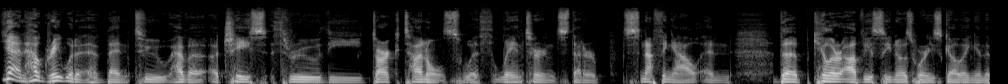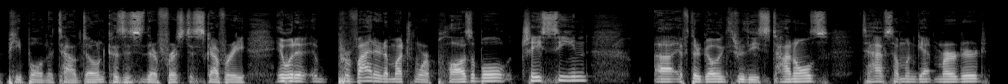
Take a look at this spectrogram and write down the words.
Yeah, and how great would it have been to have a, a chase through the dark tunnels with lanterns that are snuffing out, and the killer obviously knows where he's going, and the people in the town don't because this is their first discovery. It would have provided a much more plausible chase scene uh, if they're going through these tunnels to have someone get murdered.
